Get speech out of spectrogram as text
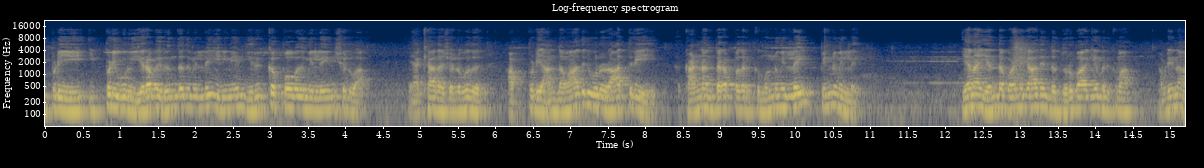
இப்படி இப்படி ஒரு இரவு இருந்ததும் இல்லை இனிமேல் இருக்கப் போவதும் இல்லைன்னு சொல்லுவாள் வியாக்கியாதா சொல்லும்போது அப்படி அந்த மாதிரி ஒரு ராத்திரி கண்ணன் பிறப்பதற்கு முன்னும் இல்லை பின்னும் இல்லை ஏன்னா எந்த குழந்தைக்காவது இந்த துர்பாகியம் இருக்குமா? அப்படின்னா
